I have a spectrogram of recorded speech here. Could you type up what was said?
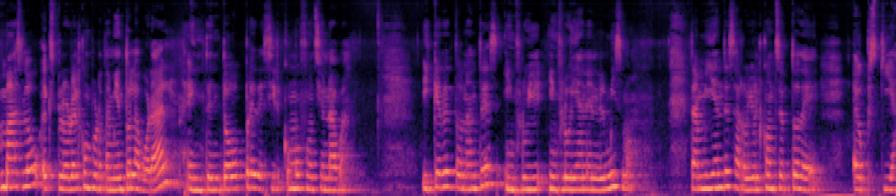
Maslow exploró el comportamiento laboral e intentó predecir cómo funcionaba y qué detonantes influían en el mismo. También desarrolló el concepto de eupsquía,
